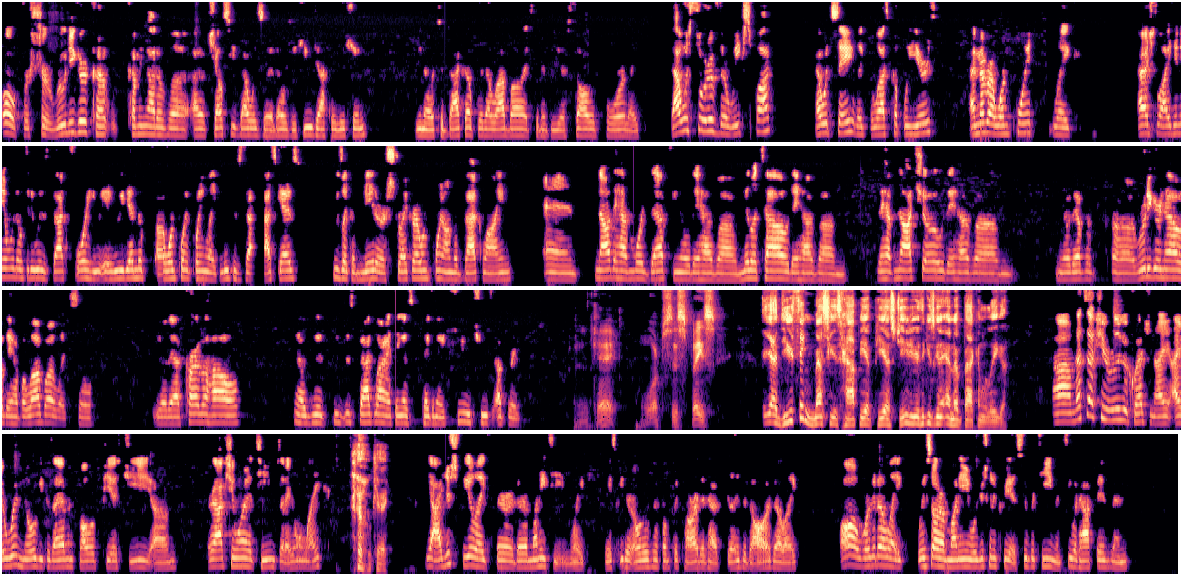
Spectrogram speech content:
Oh, for sure. Rudiger co- coming out of uh, out of Chelsea, that was a that was a huge acquisition. You know, to back up with Alaba, it's going to be a solid four. Like that was sort of their weak spot, I would say. Like the last couple years, I remember at one point, like Ashley didn't even know what to do with his back four. He he would end up at one point putting like Lucas Vázquez, who's like a mid or a striker at one point on the back line, and now they have more depth. You know, they have uh, Militao, they have um, they have Nacho, they have um, you know they have a, uh, Rudiger now, they have Alaba. Like so, you know they have Carvajal. You know this back line I think has taken a huge, huge upgrade. Okay, watch this space. Yeah, do you think Messi is happy at PSG? Do you think he's going to end up back in La Liga? Um, that's actually a really good question. I, I wouldn't know because I haven't followed PSG. Um, they're actually one of the teams that I don't like. okay. Yeah, I just feel like they're they're a money team. Like basically, their owners are from Qatar that have billions of dollars. Are like, oh, we're gonna like waste all our money. We're just gonna create a super team and see what happens. And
